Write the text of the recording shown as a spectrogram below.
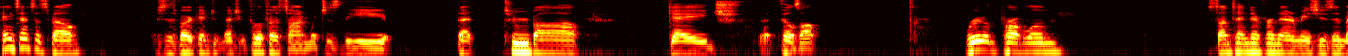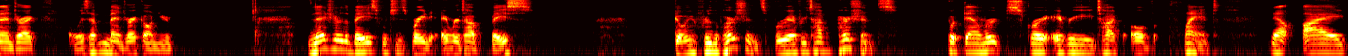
Keen Sense of Spell, which is Evoke Magic for the first time, which is the that two bar gauge that fills up. Root of the problem. Stun 10 different enemies using Mandrake. Always have a Mandrake on you. The nature of the base, which is breed every type of base. Going through the potions. Brew every type of potions. Put down roots. Grow every type of plant. Now, I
